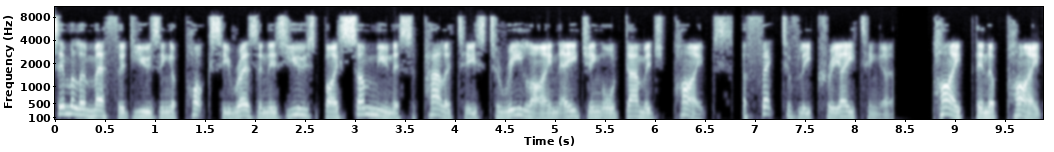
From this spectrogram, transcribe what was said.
similar method using epoxy resin is used by some municipalities to reline aging or damaged pipes, effectively creating a pipe in a pipe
